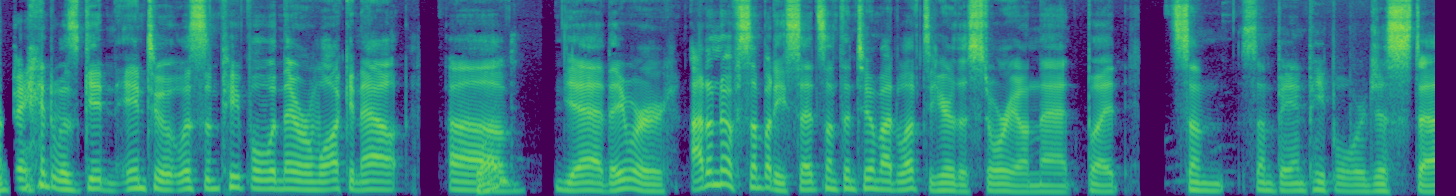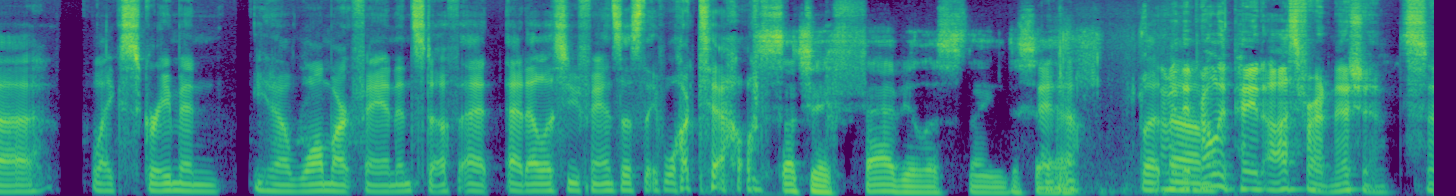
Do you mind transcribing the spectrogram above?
the band was getting into it with some people when they were walking out. Um, What? yeah, they were. I don't know if somebody said something to him. I'd love to hear the story on that. But some some band people were just uh, like screaming, you know, Walmart fan and stuff at at LSU fans as they walked out. Such a fabulous thing to say. Yeah. But I mean, they um, probably paid us for admission, so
